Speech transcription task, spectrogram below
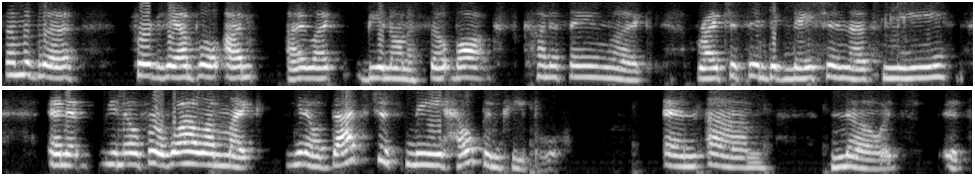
some of the, for example, I'm, I like being on a soapbox kind of thing, like righteous indignation. That's me. And it, you know, for a while, I'm like, you know, that's just me helping people. And um, no, it's, it's,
